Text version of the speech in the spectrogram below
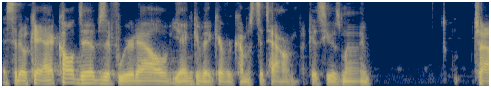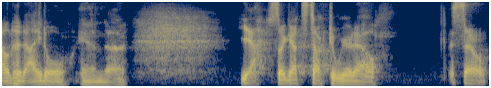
I said, okay, I call dibs if Weird Al Yankovic ever comes to town because he was my childhood idol and uh yeah so i got to talk to weird al so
